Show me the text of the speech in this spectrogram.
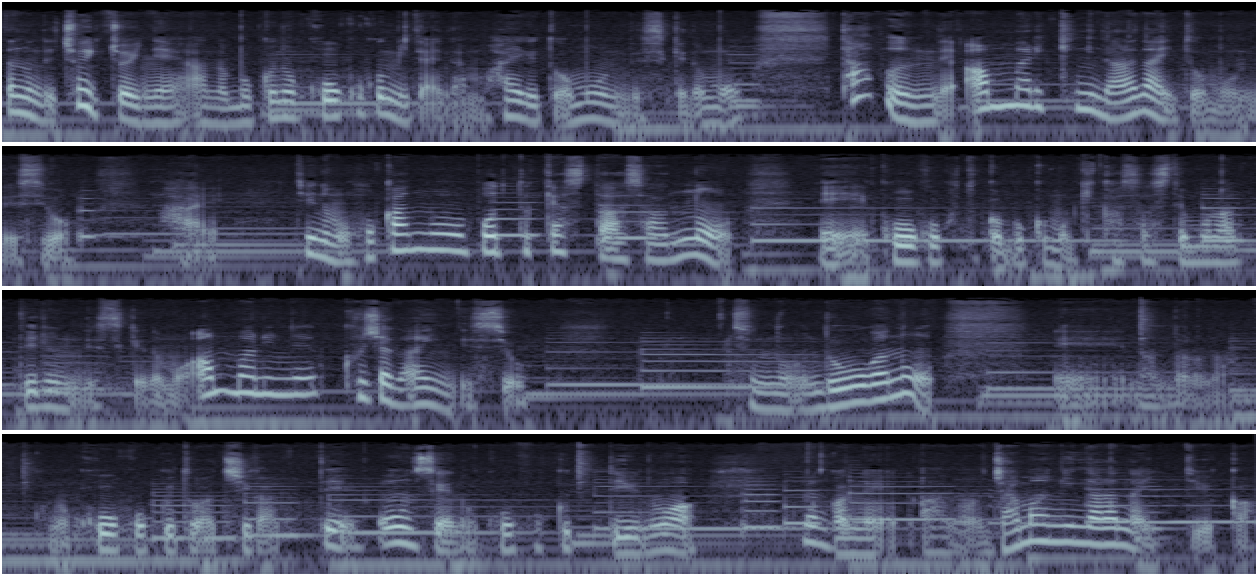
なのでちょいちょいねあの僕の広告みたいなのも入ると思うんですけども多分ねあんまり気にならないと思うんですよ。はい、っていうのも他のポッドキャスターさんの、えー、広告とか僕も聞かさせてもらってるんですけどもあんまりね苦じゃないんですよ。その動画の、えー、なんだろうなの広告とは違って音声の広告っていうのはなんかねあの邪魔にならないっていうか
